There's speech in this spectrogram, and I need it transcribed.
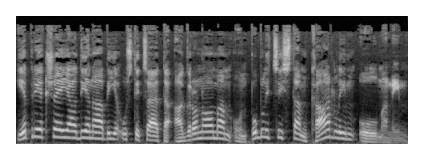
iepriekšējā dienā bija uzticēta agronomam un publicistam Kārlim Ulmanim.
